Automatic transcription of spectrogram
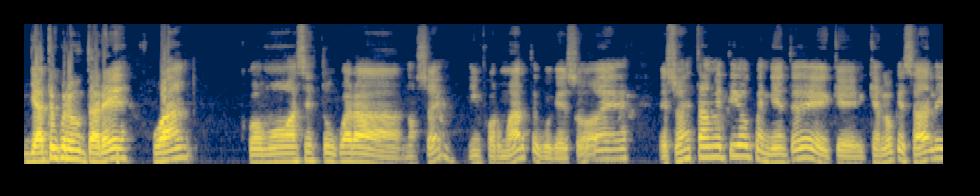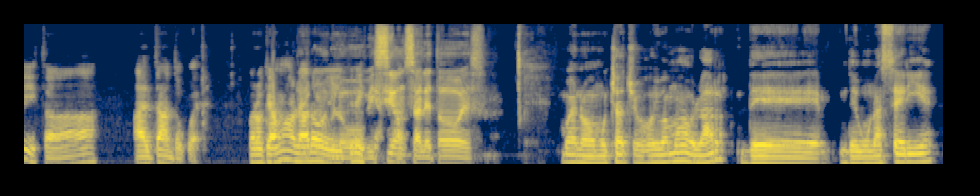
ya te preguntaré, Juan, ¿cómo haces tú para, no sé, informarte? Porque eso es, eso es estar metido pendiente de qué, qué es lo que sale y está al tanto, pues. Pero ¿qué vamos a hablar hoy? Globovisión sale todo eso. Bueno, muchachos, hoy vamos a hablar de, de una serie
